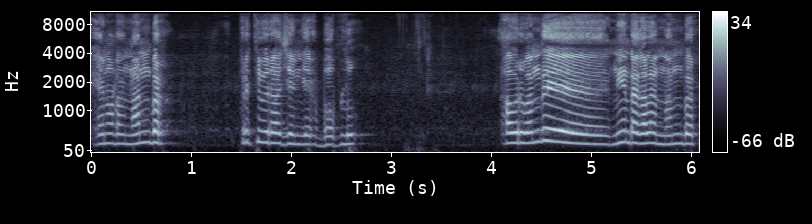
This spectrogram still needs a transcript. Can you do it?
என்னோடய நண்பர் பிருத்திவிராஜ் என்கிற பப்ளு. அவர் வந்து நீண்ட கால நண்பர்.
